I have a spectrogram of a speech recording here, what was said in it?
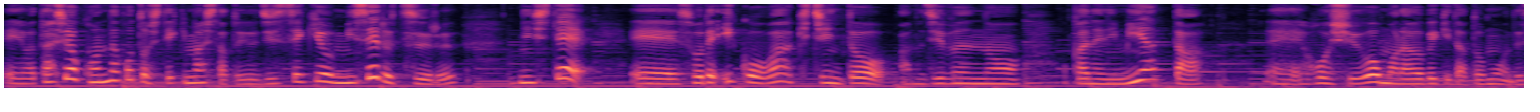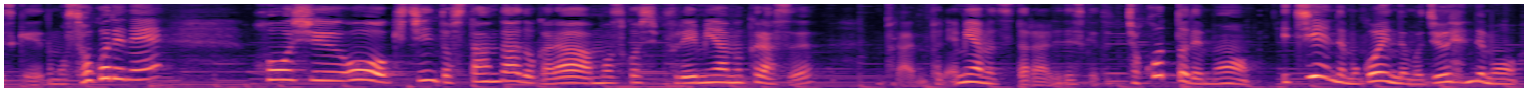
え私はこんなことしてきましたという実績を見せるツールにして、えそれ以降はきちんとあの自分のお金に見合った、え報酬をもらうべきだと思うんですけれどもそこでね報酬をきちんとスタンダードからもう少しプレミアムクラスプレミアムっつったらあれですけどちょこっとでも1円でも5円でも10円でも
